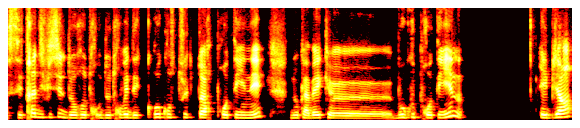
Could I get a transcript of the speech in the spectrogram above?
c'est très difficile de de trouver des reconstructeurs protéinés, donc avec, beaucoup de protéines. Eh bien,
